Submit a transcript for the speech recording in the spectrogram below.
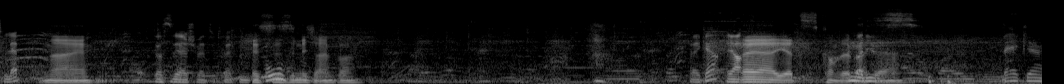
Slap. Nein, Das ist sehr schwer zu treffen. es oh. ist nicht einfach. Backer? Ja. Ja, jetzt kommt der Immer Dieses Backer.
